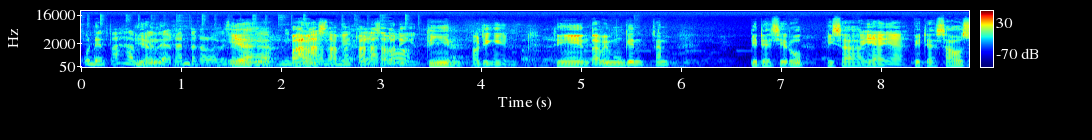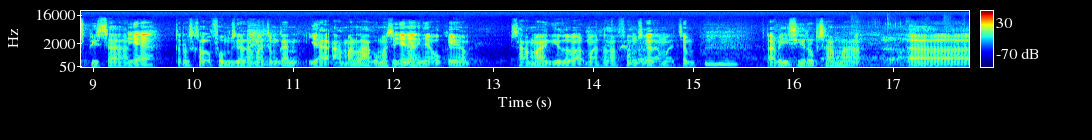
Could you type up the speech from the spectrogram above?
udah paham Yang- juga kan tuh kalau misalnya Iya, dia minta Panas tapi, panas apa dingin? dingin Oh, dingin. dingin tapi mungkin kan beda sirup bisa Iya, iya. beda saus bisa Iya. terus kalau foam segala macam kan ya aman lah aku masih Iya. bilangnya oke sama gitu kalau masalah foam segala macam Mhm. tapi sirup sama eh,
